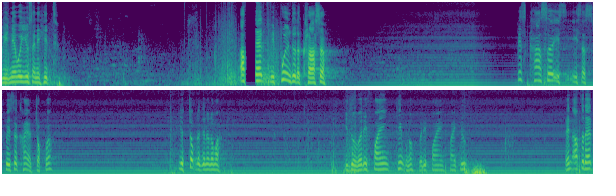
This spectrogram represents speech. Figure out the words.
we never use any heat. After that, we put into the crusher. This crusher is, is a special kind of chopper. You chop the Ganoderma into a very fine cube, you know, very fine, fine cube. Then after that,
